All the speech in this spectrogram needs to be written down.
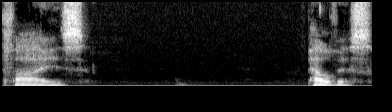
thighs, pelvis.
